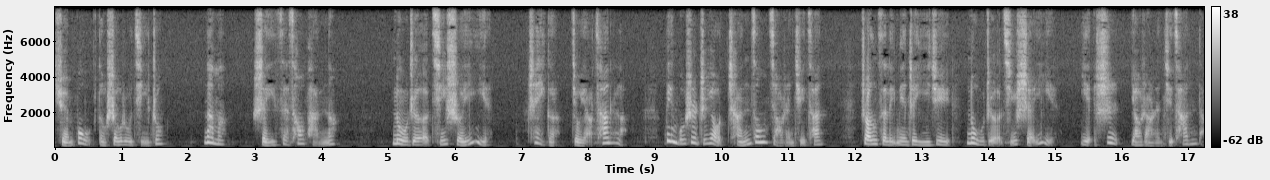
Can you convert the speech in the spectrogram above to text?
全部都收入其中，那么谁在操盘呢？怒者其谁也？这个就要参了，并不是只有禅宗叫人去参，《庄子》里面这一句“怒者其谁也”也是要让人去参的。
